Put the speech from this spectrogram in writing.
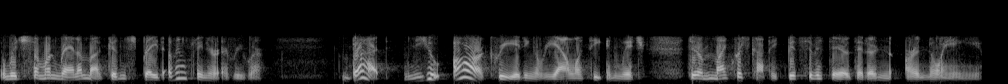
in which someone ran amok and sprayed oven cleaner everywhere. But you are creating a reality in which there are microscopic bits of it there that are, are annoying you.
